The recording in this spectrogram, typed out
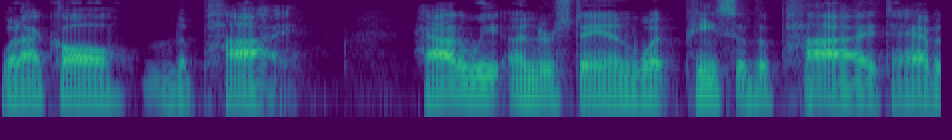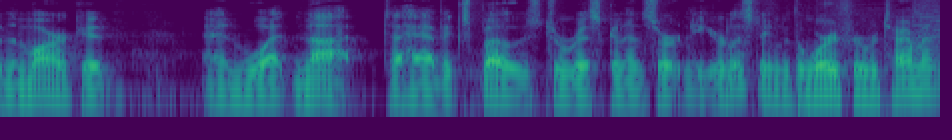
what I call the pie how do we understand what piece of the pie to have in the market and what not to have exposed to risk and uncertainty? You're listening to The Worry Free Retirement.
